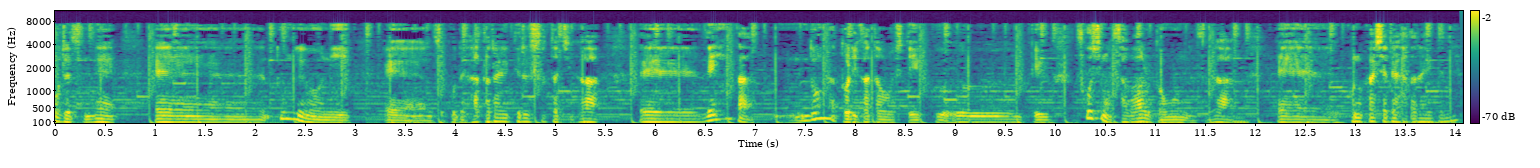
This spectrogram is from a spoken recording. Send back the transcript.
ーをですね、えーどのように、えーそこで働いている人たちが、えー全員がどんな取り方をしていくっていう少しの差はあると思うんですが、えーこの会社で働いてね、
